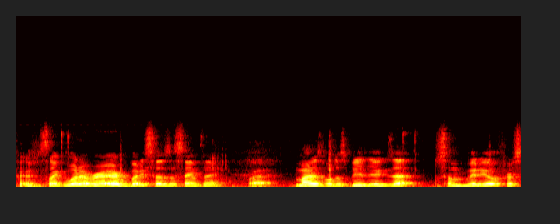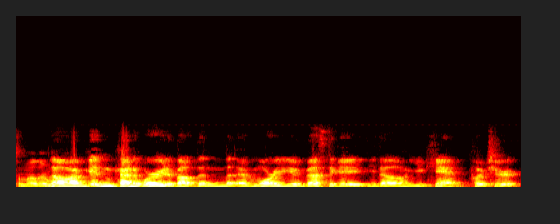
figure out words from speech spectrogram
it's like whatever. Everybody says the same thing. Right. Might as well just be the exact some video for some other one. No, one. I'm getting kind of worried about the the more you investigate. You know, you can't put your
